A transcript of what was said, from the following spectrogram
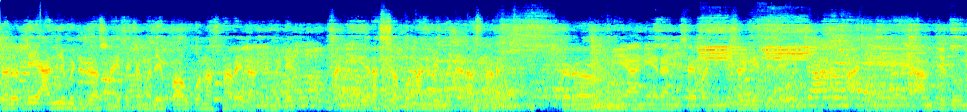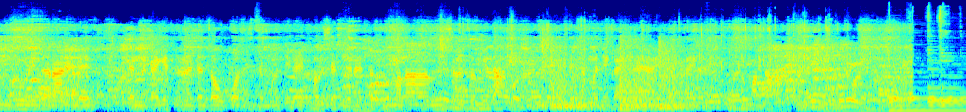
तर ते अनलिमिटेड असणार आहे. त्याच्यामध्ये पाव पण असणार आहेत अनलिमिटेड आणि रस्सा पण अनलिमिटेड असणार आहे. तर मी आणि राणी साहेबांनी मिसळ घेतलेली आहे. आणि आमचे दोन जोडीदार आलेले आहेत. त्यांना काय घेतलं नाही त्यांचा उपवास असल्यामुळे ते काही खाऊ शकले नाही. तर तुम्हाला मिसळचं मी दाखवतो. त्याच्यामध्ये काही काय आहे काय काय तुम्हाला दाखवतो.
